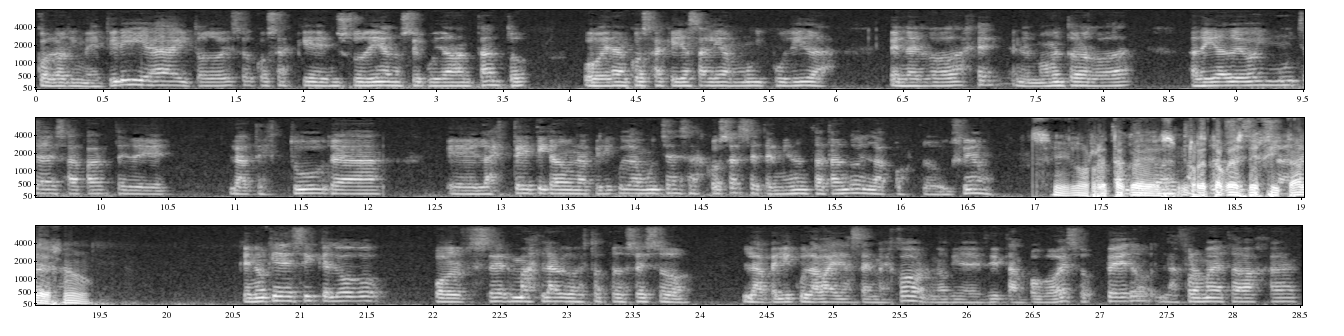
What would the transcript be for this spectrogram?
colorimetría y todo eso, cosas que en su día no se cuidaban tanto, o eran cosas que ya salían muy pulidas en el rodaje, en el momento de rodar. A día de hoy mucha de esa parte de la textura, eh, la estética de una película, muchas de esas cosas se terminan tratando en la postproducción. Sí, los tanto, retoques, retoques digitales. ¿no? Que no quiere decir que luego, por ser más largos estos procesos, la película vaya a ser mejor, no quiere decir tampoco eso, pero la forma de trabajar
